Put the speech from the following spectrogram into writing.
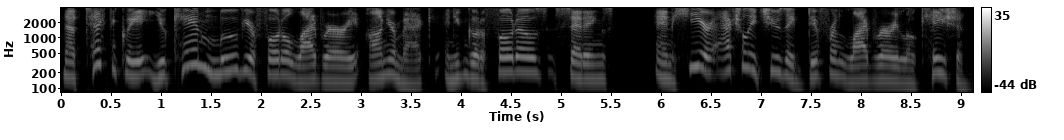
Now, technically, you can move your photo library on your Mac and you can go to Photos, Settings, and here actually choose a different library location.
